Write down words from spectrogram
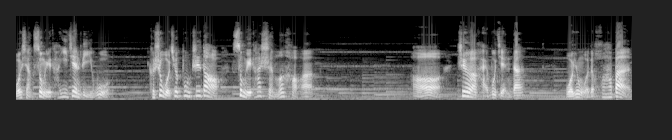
我想送给她一件礼物，可是我却不知道送给她什么好啊。哦，这还不简单。我用我的花瓣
